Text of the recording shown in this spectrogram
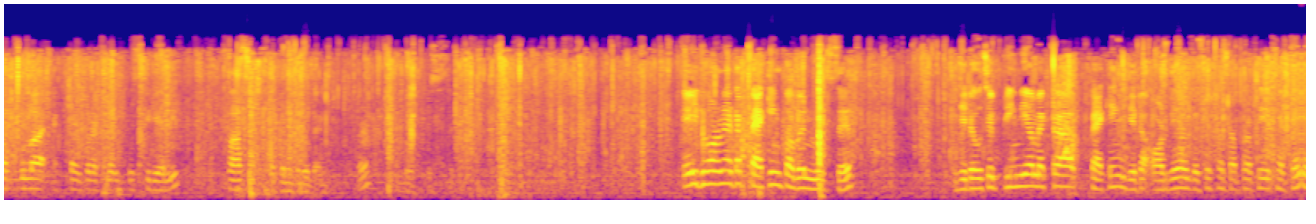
সবগুলা একটার পর একটা একটু সিরিয়ালি ফার্স্ট ওপেন করে দেয় হ্যাঁ। এই ধরনের একটা প্যাকিং পাবেন নুটসের যেটা হচ্ছে প্রিমিয়াম একটা প্যাকিং যেটা অরিজিনাল ড্রেসের সাথে আপনারা পেয়ে থাকেন।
